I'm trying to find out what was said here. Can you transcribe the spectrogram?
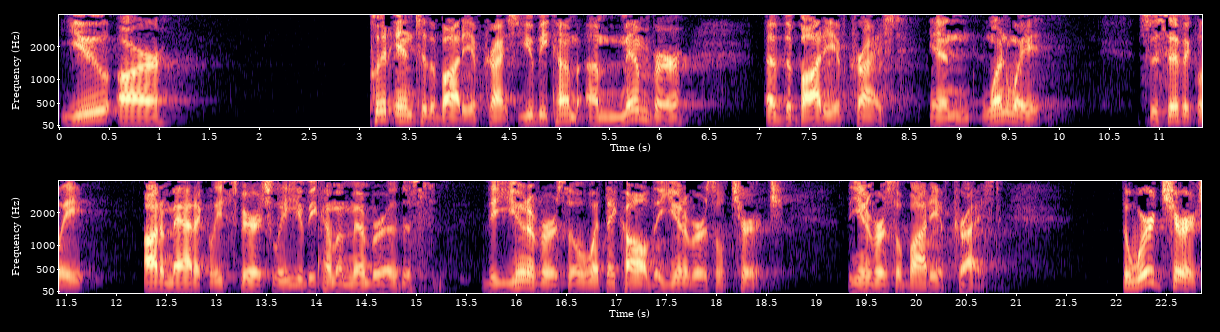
you are put into the body of Christ. You become a member of the body of Christ. In one way, specifically, automatically, spiritually, you become a member of this, the universal, what they call the universal church, the universal body of Christ. The word church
